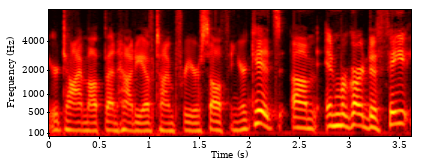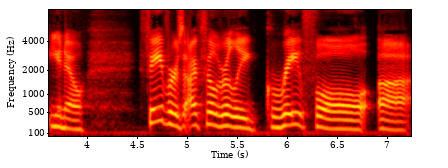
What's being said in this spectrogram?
your time up and how do you have time for yourself and your kids. Um, in regard to fate, you know, favors i feel really grateful uh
